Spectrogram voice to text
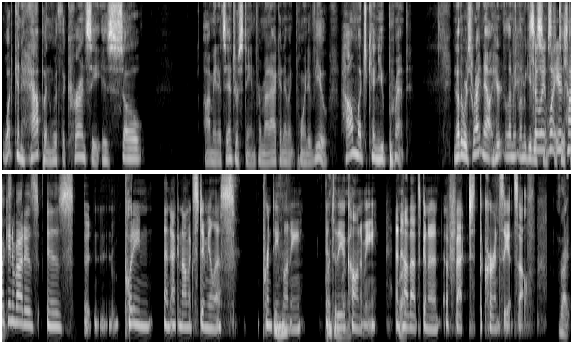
what can happen with the currency is so. I mean, it's interesting from an academic point of view. How much can you print? In other words, right now, here let me let me give so you some. So what statistics. you're talking about is is uh, putting an economic stimulus, printing mm-hmm. money into the money. economy and right. how that's going to affect the currency itself. Right.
